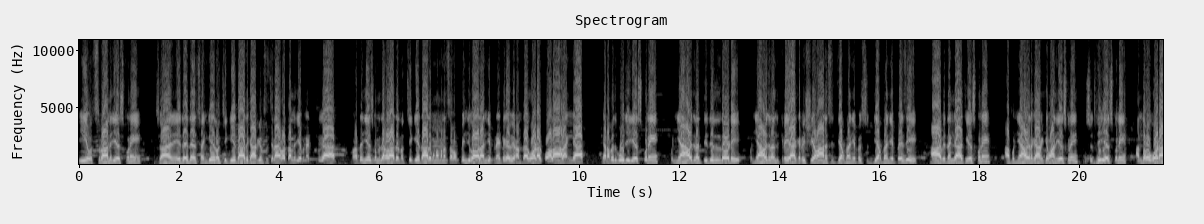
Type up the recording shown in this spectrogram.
ఈ ఉత్సవాన్ని చేసుకుని ఏదైతే సంగీతం వచ్చి గీతాది కార్యక్రమం సత్యనారాయణ చెప్పినట్టుగా వ్రతం చేసుకున్న తర్వాత నృత్య గీతాది మనం సమర్పించుకోవాలని చెప్పినట్టుగా వీరంతా కూడా కోలాహలంగా గణపతి పూజ చేసుకుని పుణ్యాహోజన తిథులతోటి పుణ్యాహోజన క్రియాకరిష్యమాన సిద్ధ్యర్థం అని చెప్పేసి శుద్ధ్యర్థం అని చెప్పేసి ఆ విధంగా చేసుకుని ఆ పుణ్యాహవన కార్యక్రమాలు చేసుకుని శుద్ధి చేసుకుని అందరూ కూడా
